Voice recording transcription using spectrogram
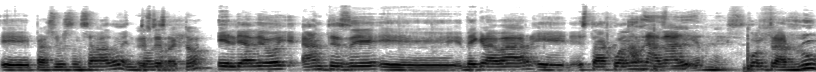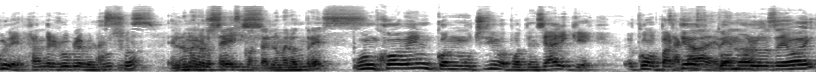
eh, para subirse en sábado. Entonces, ¿Es correcto? el día de hoy, antes de, eh, de grabar, eh, estaba jugando Nadal contra Rublev, Andrei Rublev, el Así ruso. es. El número seis contra el número mundo. tres. Un joven con muchísimo potencial y que, como partidos ver, como ¿no? los de hoy,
